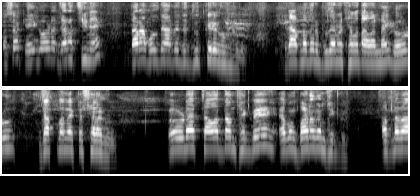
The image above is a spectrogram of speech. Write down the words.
দর্শক এই গরুটা যারা চিনে, তারা বলতে পারবে যে দুধ কীরকম হবে। এটা আপনাদের বোঝানোর ক্ষমতা আমার নাই। গরু জাত মানে একটা সেরা গরু। গরুটার চাওয়ার দাম থাকবে এবং বাড়া দাম থাকবে। আপনারা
